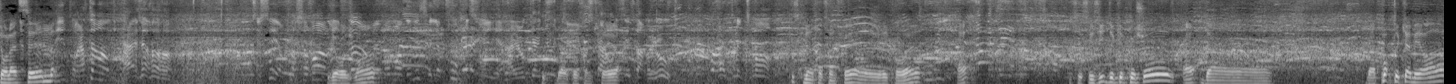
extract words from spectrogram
sur la scène. Ah recevoir Le rejoint. ah, Qu'est-ce qu'il de faire. Qu'est-ce est en train de faire, euh, Eric Rowan Ah Il se saisit de quelque chose. Ah, d'un. d'un porte-caméra.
